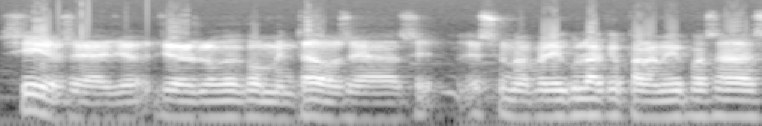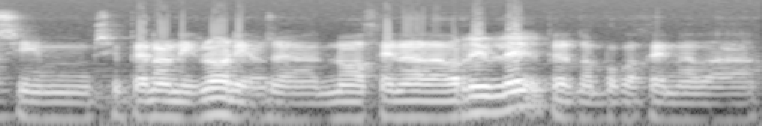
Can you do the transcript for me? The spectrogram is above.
Sí, o sea, yo, yo es lo que he comentado, o sea, es una película que para mí pasa sin, pena ni gloria, o sea, no hace nada horrible, pero tampoco hace nada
